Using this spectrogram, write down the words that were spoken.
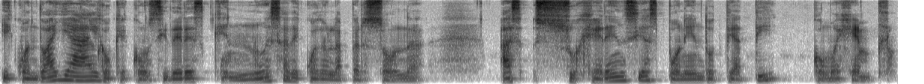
Y cuando haya algo que consideres que no es adecuado en la persona, haz sugerencias poniéndote a ti como ejemplo.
